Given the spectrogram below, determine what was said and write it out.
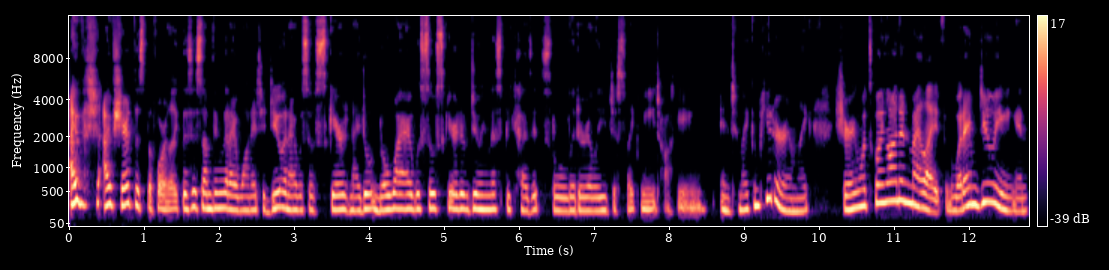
I've sh- I've shared this before. Like this is something that I wanted to do, and I was so scared, and I don't know why I was so scared of doing this because it's literally just like me talking into my computer and like sharing what's going on in my life and what I'm doing and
